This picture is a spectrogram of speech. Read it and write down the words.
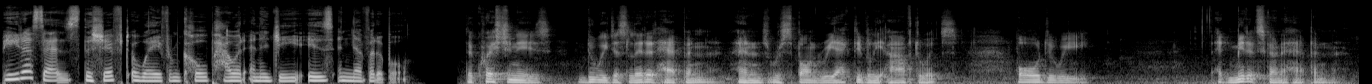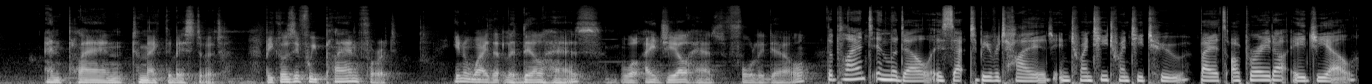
Peter says the shift away from coal powered energy is inevitable. The question is do we just let it happen and respond reactively afterwards, or do we admit it's going to happen and plan to make the best of it? Because if we plan for it in a way that Liddell has, well, AGL has for Liddell, The plant in Liddell is set to be retired in 2022 by its operator AGL,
